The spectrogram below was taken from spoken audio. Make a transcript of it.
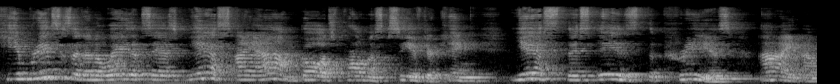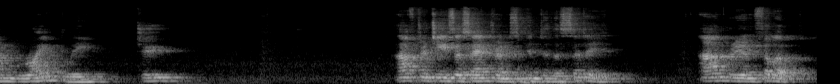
he embraces it in a way that says, Yes, I am God's promised Saviour King. Yes, this is the praise I am rightly due. After Jesus' entrance into the city, Andrew and Philip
